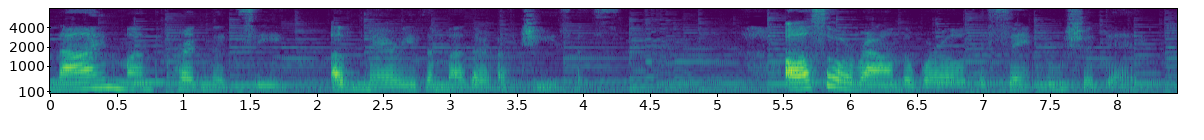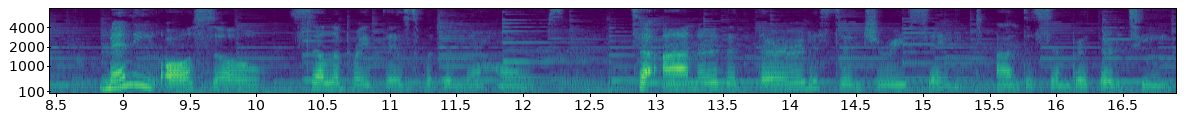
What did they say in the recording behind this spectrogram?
nine month pregnancy of Mary, the mother of Jesus. Also around the world is St. Lucia Day, Many also celebrate this within their homes to honor the third century saint on December 13th.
